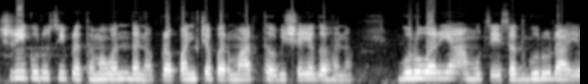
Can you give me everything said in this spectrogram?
श्री गुरुसी प्रथम वंदन प्रपंच परमार्थ विषय गहन. गुरुवर्य आमुचे सद्गुरुराय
